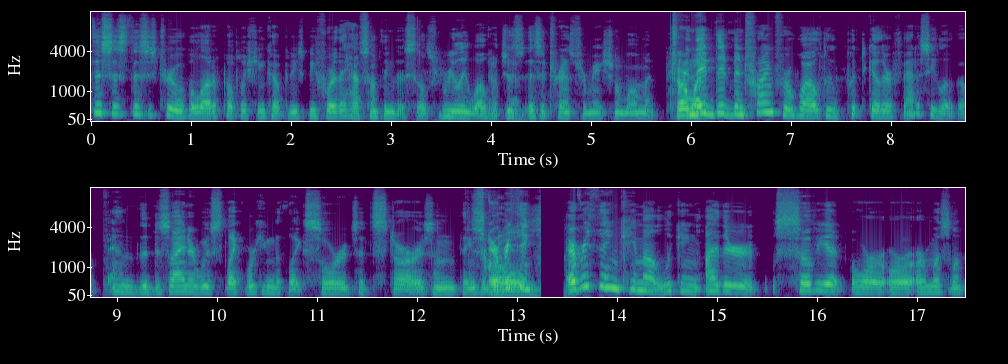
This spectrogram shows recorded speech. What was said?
This is this is true of a lot of publishing companies before they have something that sells really well, which is, is a transformational moment. Tor and they'd, they'd been trying for a while to put together a fantasy logo, and the designer was like working with like swords and stars and things. And everything Scrolls. Everything came out looking either Soviet or, or, or Muslim,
